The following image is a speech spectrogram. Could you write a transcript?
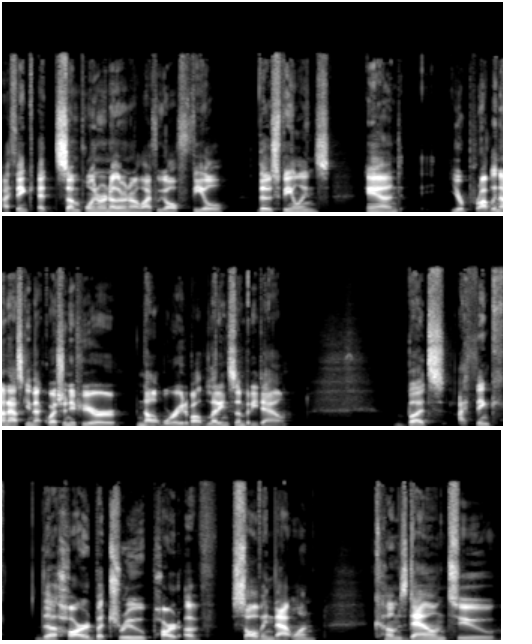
I think at some point or another in our life, we all feel those feelings. And you're probably not asking that question if you're not worried about letting somebody down. But I think the hard but true part of solving that one comes down to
